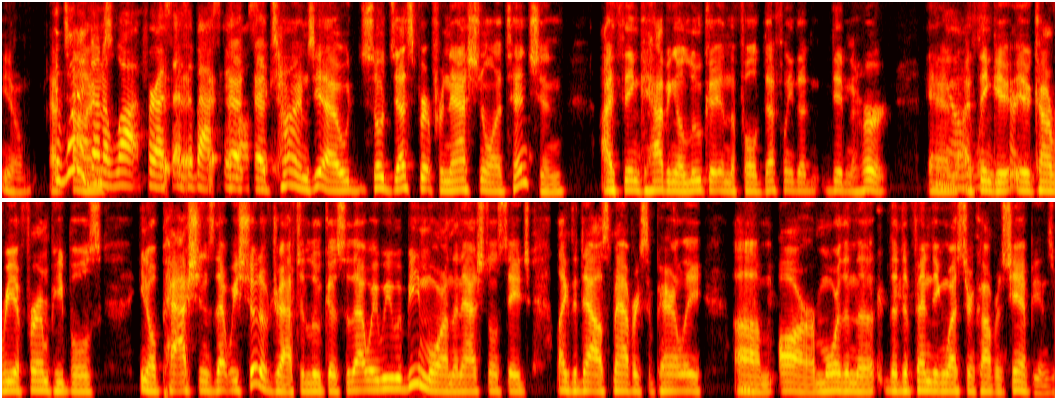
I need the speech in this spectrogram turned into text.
you know at it would have done a lot for us as a basketball at, at city. times, yeah, so desperate for national attention. I think having a Luka in the fold definitely didn't, didn't hurt, and No, I think it, it kind of reaffirmed people's you know passions that we should have drafted Luka, so that way we would be more on the national stage, like the Dallas Mavericks apparently um, are more than the the defending Western Conference champions,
